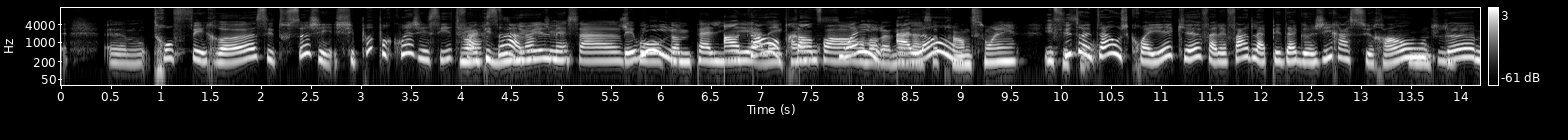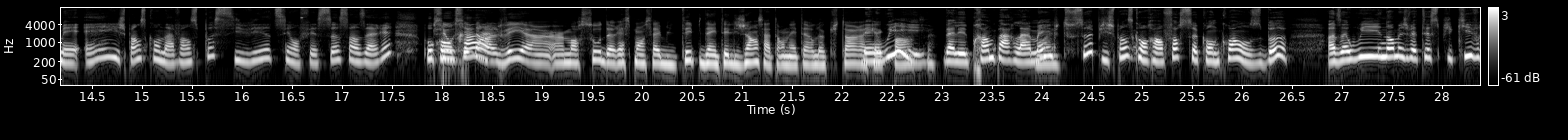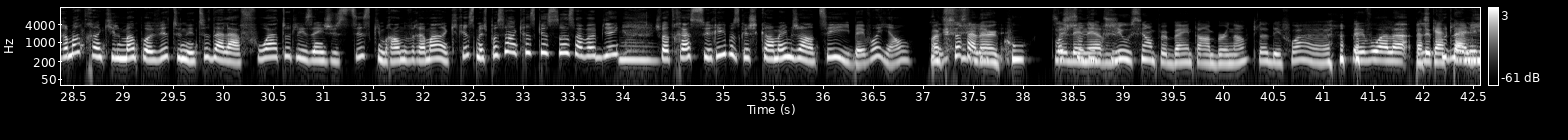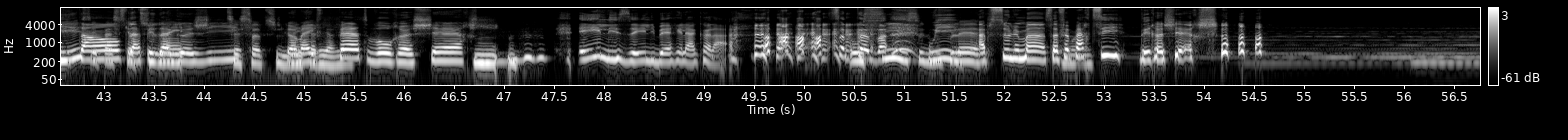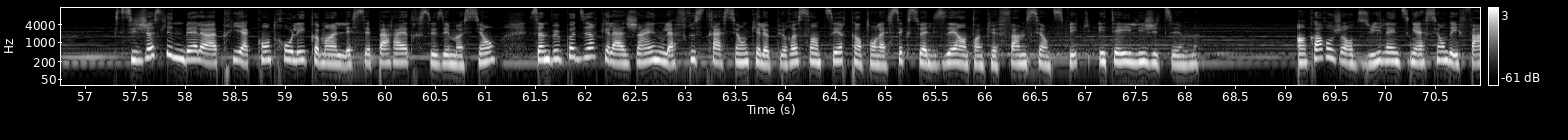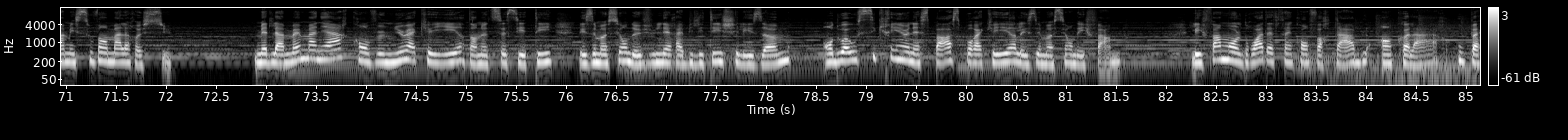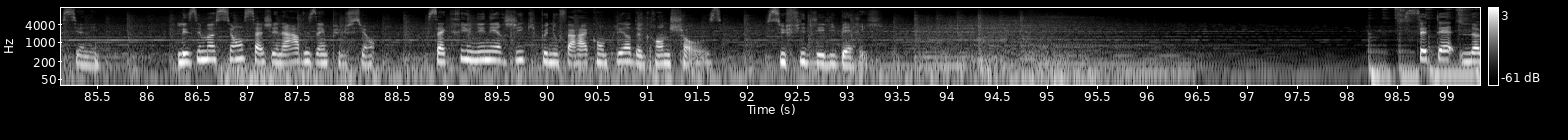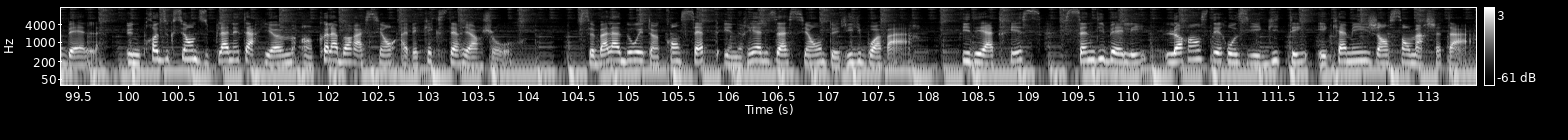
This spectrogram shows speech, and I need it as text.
euh, trop féroce et tout ça. Je sais pas pourquoi j'ai essayé de Ouais, faire puis ça. alors diluer le que message Ben pour oui, comme pallier à encore prendre l'inconfort. soin à à, l'autre. prendre soin. Il fut ça. un temps où je croyais qu'il fallait faire de la pédagogie rassurante, Mhm. là, mais hey, je pense qu'on n'avance pas si vite si on fait ça sans arrêt. Au Puis aussi contraire, d'enlever un, un morceau de responsabilité puis d'intelligence à ton interlocuteur à Ben quelque part. oui, d'aller le prendre par la main Ouais. puis tout ça. Puis je pense qu'on renforce ce contre quoi on se bat. En disant oui, non, mais je vais t'expliquer vraiment tranquillement, pas vite, une étude à la fois, toutes les injustices qui me rendent vraiment en crise. Mais je suis pas si en crise que ça, ça va bien. Je vais te rassurer parce que je suis quand même gentille. Ben voyons. Ouais, puis ça, ça a un coût. L'énergie aussi, on peut bien être en burn-out, là, des fois. euh, Ben voilà. Parce le qu'à coup de la pallier, c'est parce militance, que la pédagogie. c'est ça, tu Comme faites vos recherches. Mm. Et lisez, libérez la colère. Certainement. Aussi, s'il vous Oui, plaît. absolument. Ça fait Ouais. partie des recherches. Si Jocelyn Bell a appris à contrôler comment elle laissait paraître ses émotions, ça ne veut pas dire que la gêne ou la frustration qu'elle a pu ressentir quand on la sexualisait en tant que femme scientifique était illégitime. Encore aujourd'hui, l'indignation des femmes est souvent mal reçue. Mais de la même manière qu'on veut mieux accueillir dans notre société les émotions de vulnérabilité chez les hommes, on doit aussi créer un espace pour accueillir les émotions des femmes. Les femmes ont le droit d'être inconfortables, en colère ou passionnées. Les émotions, ça génère des impulsions. Ça crée une énergie qui peut nous faire accomplir de grandes choses. Suffit de les libérer. C'était Nobel, une production du Planétarium en collaboration avec Extérieur Jour. Ce balado est un concept et une réalisation de Lily Boisvert. Idéatrice, Sandy Bellé, Laurence Desrosiers-Guité et Camille Janson-Marcheterre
